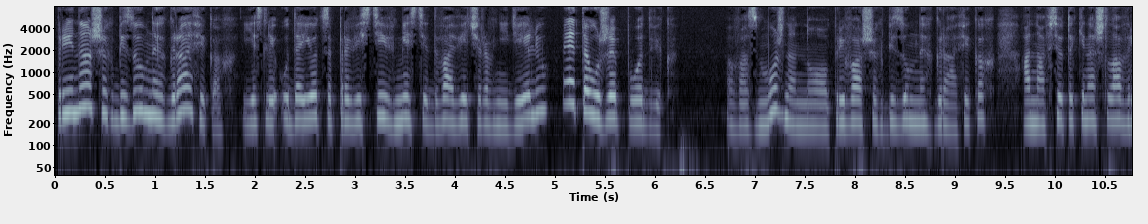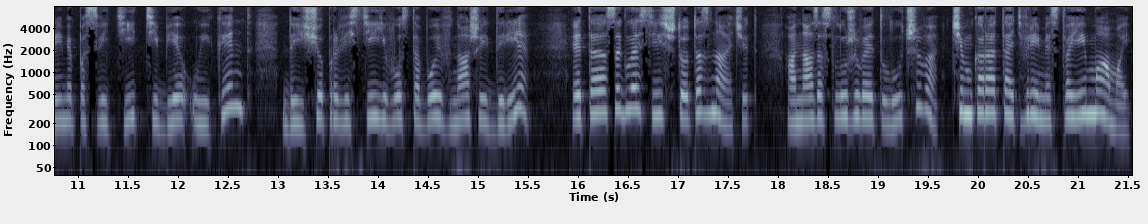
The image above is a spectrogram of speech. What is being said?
При наших безумных графиках, если удается провести вместе два вечера в неделю, это уже подвиг. Возможно, но при ваших безумных графиках она все-таки нашла время посвятить тебе уикенд, да еще провести его с тобой в нашей дыре. Это, согласись, что-то значит. Она заслуживает лучшего, чем коротать время с твоей мамой,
